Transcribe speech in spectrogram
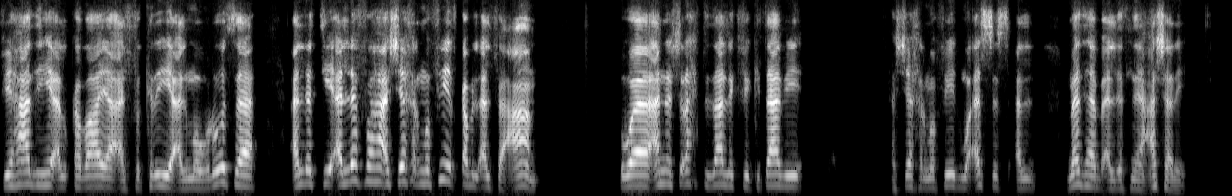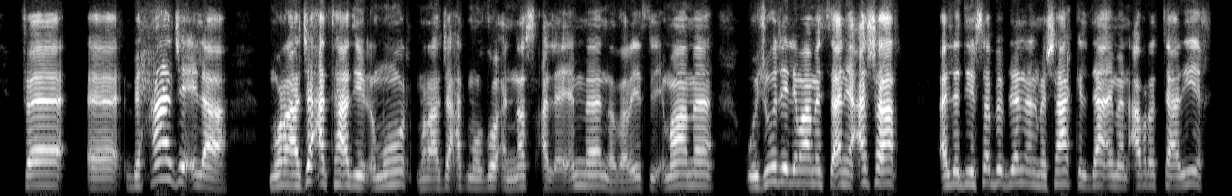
في هذه القضايا الفكرية الموروثة التي ألفها الشيخ المفيد قبل ألف عام. وأنا شرحت ذلك في كتابي الشيخ المفيد مؤسس المذهب الاثني عشري. فبحاجه إلى مراجعة هذه الأمور مراجعة موضوع النص على الأئمة نظرية الإمامة وجود الإمام الثاني عشر الذي يسبب لنا المشاكل دائما عبر التاريخ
